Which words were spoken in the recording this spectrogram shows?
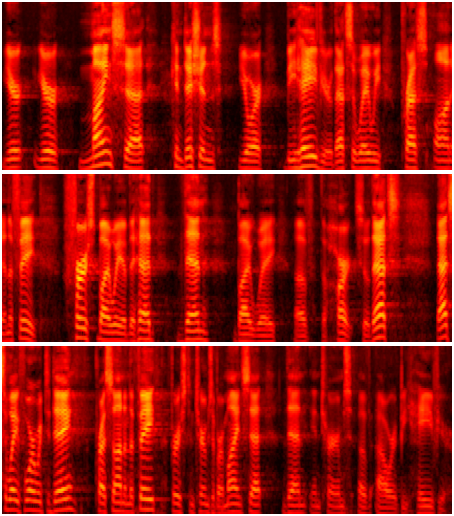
Your, your mindset conditions your behavior. That's the way we press on in the faith. First by way of the head, then by way of the heart. So that's, that's the way forward today. Press on in the faith, first in terms of our mindset, then in terms of our behavior.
